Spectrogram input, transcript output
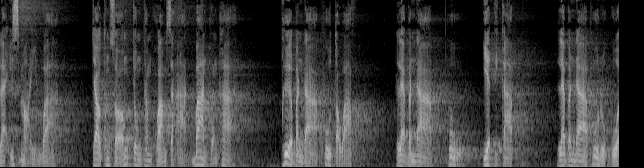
และอิสมาอินว่า เจ้าทั้งสองจงทำความสะอาดบ้านของข้า เพื่อบรรดาผู้ตวาฟและบรรดา ผู้เอียติกาบและบรรดาผู้รุกัว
